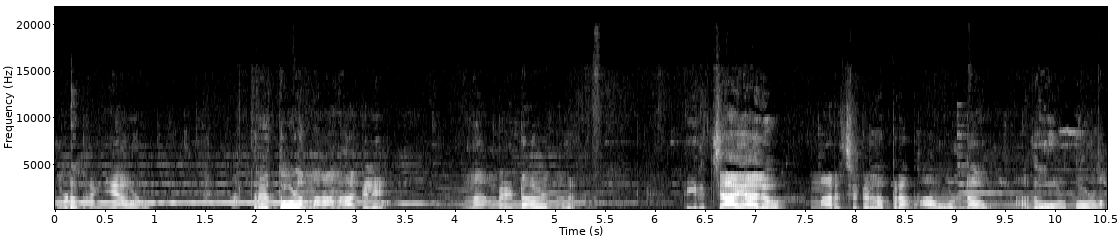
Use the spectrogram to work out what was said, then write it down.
അവിടെ ഭംഗിയാവണു അത്രത്തോളം ആ നാട്ടിൽ നന്മ ഉണ്ടാവും എന്നത്. തിരിച്ചായാലോ മറിച്ചിട്ടുള്ള പ്രഭാവം ഉണ്ടാവും അത് ഓർത്തോളം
